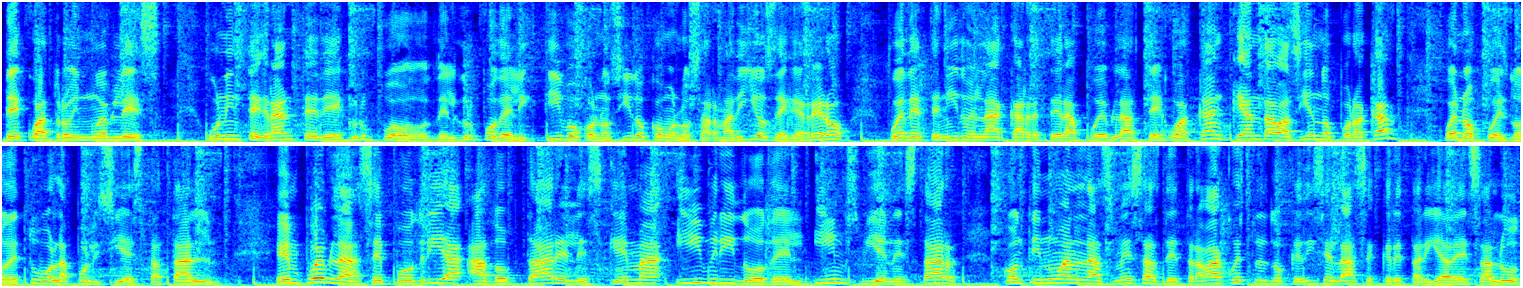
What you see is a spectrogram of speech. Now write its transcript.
de cuatro inmuebles. Un integrante del grupo delictivo conocido como los Armadillos de Guerrero fue detenido en la carretera Puebla-Tehuacán. ¿Qué andaba haciendo por acá? Bueno, pues lo detuvo la policía estatal. En Puebla se podría adoptar el esquema híbrido del IMSS Bienestar. Continúan las mesas de trabajo, esto es lo que dice la Secretaría de Salud.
